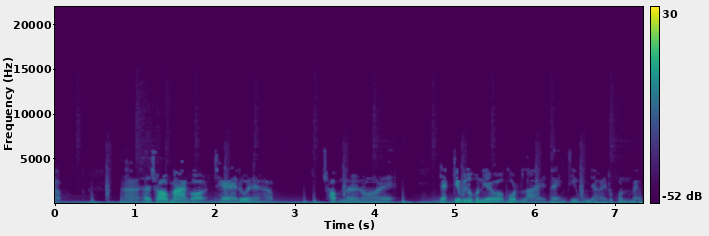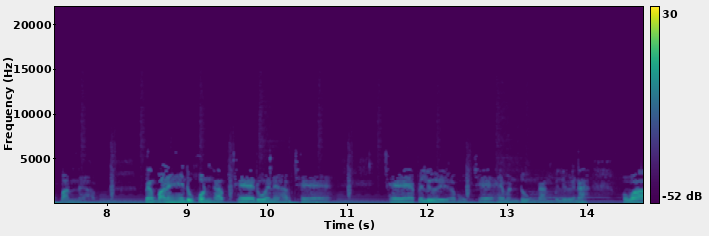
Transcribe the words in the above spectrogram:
ครับ อ่า ถ้าชอบมากก็แชร์ด้วยนะครับ ชอบน้อยๆ อยากเก็บไว้ดูคนเดียวก็กดไลค์แต่จริงๆผมอยากให้ทุกคนแบ่งปันนะครับ แบ่งปันให้ทุกคนครับ แชร์ด้วยนะครับ แชร์ แชร์ไปเลยครับ ผมแชร์ให้มันโด่งดังไปเลยนะ เพราะว่า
